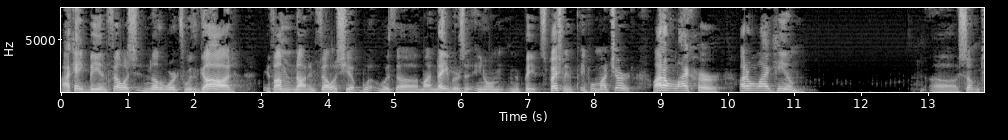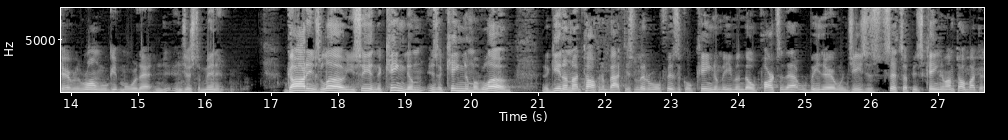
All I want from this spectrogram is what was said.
I can't be in fellowship, in other words, with God if I'm not in fellowship with uh, my neighbors, you know, especially the people in my church. I don't like her. I don't like him uh, something terribly wrong. We'll get more of that in, in just a minute. God is love. You see, in the kingdom is a kingdom of love. Again, I'm not talking about this literal physical kingdom, even though parts of that will be there when Jesus sets up his kingdom. I'm talking about the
